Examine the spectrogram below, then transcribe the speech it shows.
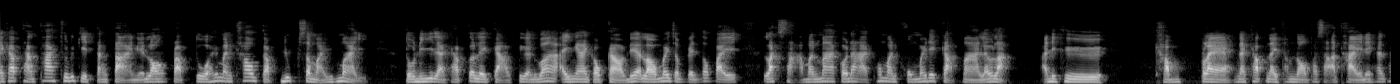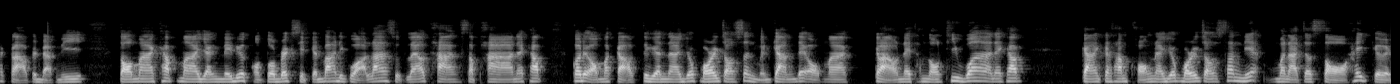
นะครับทางภาคธุรกิจต่างๆเนี่ยลองปรับตัวให้มันเข้ากับยุคสมัยใหม่ ตัวนี้แหละครับก็เลยกล่าวเตือนว่าไองานเก่าๆเนี่ยเราไม่จำเป็นต้องไปรักษามันมากก็ได้ เพราะมันคงไม่ได้กลับมาแล้วล่ะ อันนี้คือ คำแปลนะครับในทำนองภาษาไทยนะครับถ้ากล่าวเป็นแบบนี้ต่อมาครับมายังในเรื่องของตัว Brexit กันบ้างดีกว่าล่าสุดแล้วทางสภานะครับก็ได้ออกมากล่าวเตือนนายกบริจอนสันเหมือนกันได้ออกมากล่าวในทำนองที่ว่านะครับ การกระทำของนายกบริจอนสันเนี้ยมันอาจจะส่อให้เกิด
